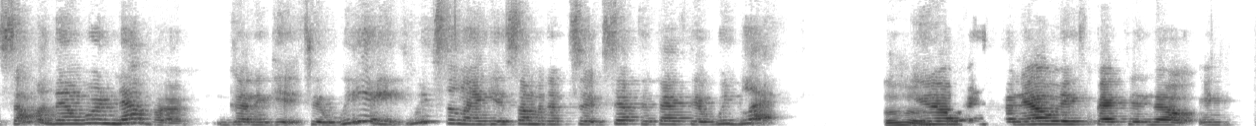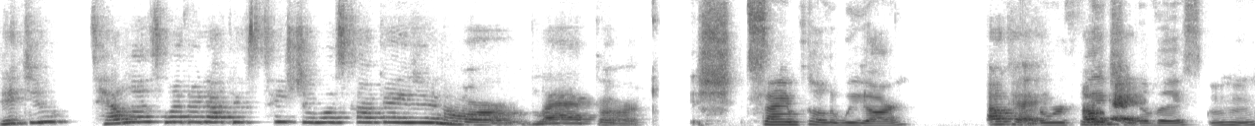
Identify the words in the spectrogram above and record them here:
some of them we're never gonna get to. We ain't we still ain't get some of them to accept the fact that we black. Mm-hmm. You know, and so now we're expecting though, and did you tell us whether or not this teacher was Caucasian or black or same color we are? Okay. A reflection okay. of us. Mm-hmm.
